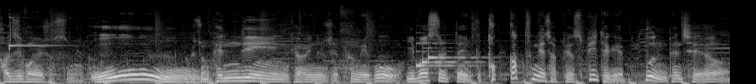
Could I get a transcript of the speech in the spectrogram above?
바지 보내주셨습니다. 오 이게 좀 밴딩 되어 있는 제품이고 입었을 때 이렇게 턱 같은 게 잡혀서 핏이 되게 예쁜 팬츠예요.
